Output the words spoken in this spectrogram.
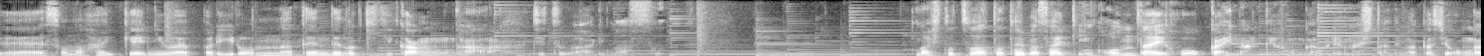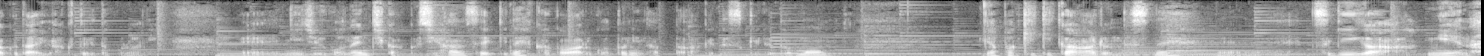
でその背景にはやっぱりいろんな点での危機感が実はあります。まあ、一つは例えば最近「音大崩壊」なんていう本が売れましたで私音楽大学というところに、えー、25年近く四半世紀ね関わることになったわけですけれどもやっぱ危機感あるんですね、えー、次が見えない。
